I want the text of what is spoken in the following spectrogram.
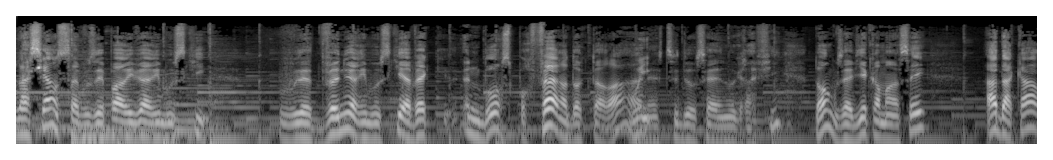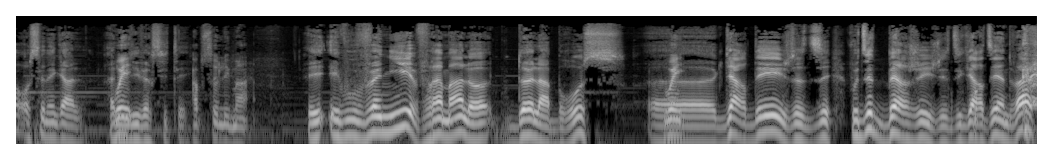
La science, ça vous est pas arrivé à Rimouski. Vous êtes venu à Rimouski avec une bourse pour faire un doctorat Oui. à l'Institut d'océanographie. Donc, vous aviez commencé à Dakar, au Sénégal, à Oui. l'université. Absolument. Et, et vous veniez vraiment là, de la brousse. euh, garder, je dis, vous dites berger, j'ai dit gardien de vache,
